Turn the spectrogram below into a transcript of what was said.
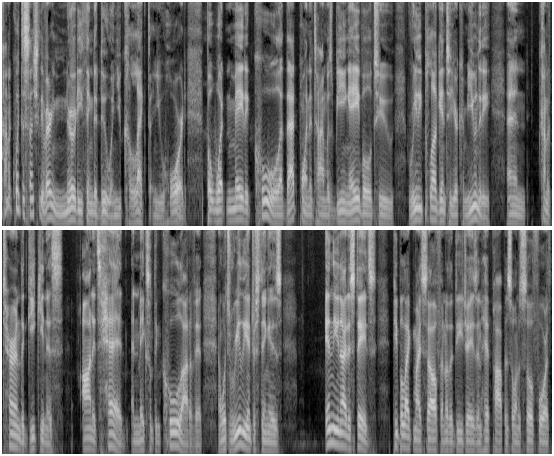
kind of quintessentially a very nerdy thing to do when you collect and you hoard. But what made it cool at that point in time was being able to really plug into your community and kind of turn the geekiness on its head and make something cool out of it. And what's really interesting is in the United States, people like myself and other DJs and hip hop and so on and so forth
